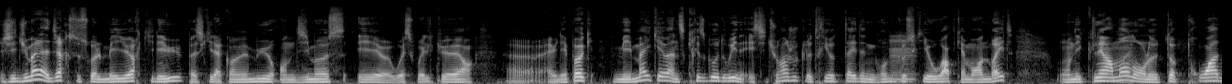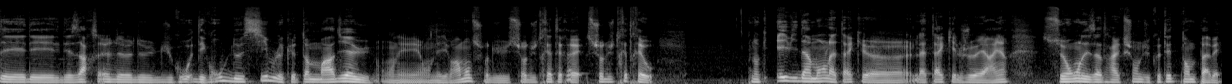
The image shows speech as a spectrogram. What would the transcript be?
j'ai du mal à dire que ce soit le meilleur qu'il ait eu parce qu'il a quand même eu Randy Moss et euh, Wes Welker à une époque, mais Mike Evans, Chris Godwin et si tu rajoutes le trio de Titan Gronkowski, mm. Howard, Cameron Bright, on est clairement dans le top 3 des, des, des, du, des groupes de cibles que Tom Brady a eu. On est, on est vraiment sur du, sur du très, très, sur du très très haut. Donc évidemment l'attaque, euh, l'attaque et le jeu aérien seront des attractions du côté de Tampa Bay.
